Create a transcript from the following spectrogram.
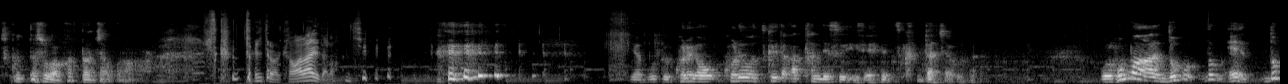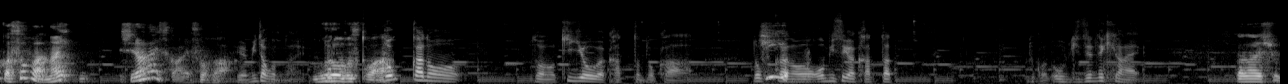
作った人が買ったんちゃうかな。作った人は買わないだろ いや、僕、これが、これを作りたかったんです、以前作ったんちゃうかな。俺、ほんま、どこ、どこ、え、どっかソファーない、知らないですか？あれ、ソファー。いや見たことないグローブストア。どっかのその企業が買ったとかどっかのお店が買ったとかお全然聞かない聞かないでしょ。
